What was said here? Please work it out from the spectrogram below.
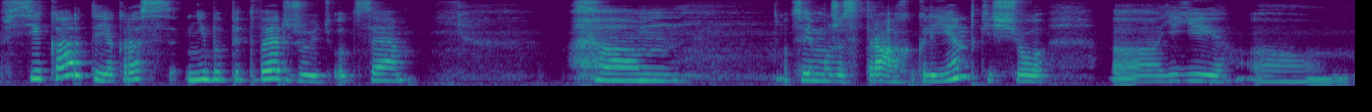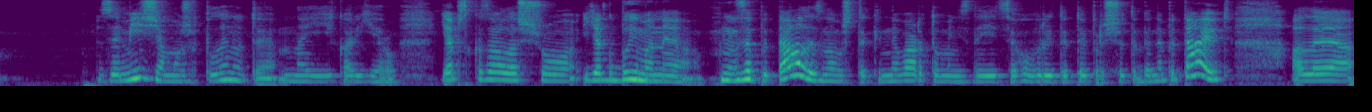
всі карти якраз ніби підтверджують оце, ем, оцей може страх клієнтки, що е, її ем, заміжжя може вплинути на її кар'єру. Я б сказала, що якби мене не запитали, знову ж таки, не варто, мені здається, говорити те, про що тебе не питають, але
